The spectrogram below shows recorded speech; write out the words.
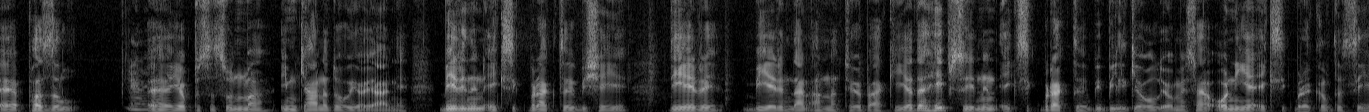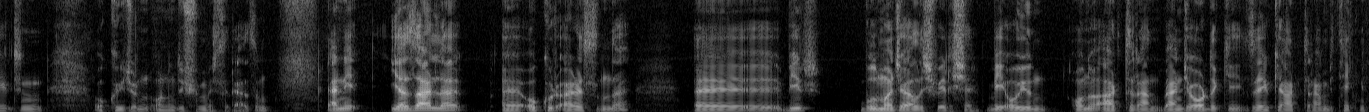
e, puzzle Evet. e, yapısı sunma imkanı doğuyor yani. Birinin eksik bıraktığı bir şeyi diğeri bir yerinden anlatıyor belki ya da hepsinin eksik bıraktığı bir bilgi oluyor. Mesela o niye eksik bırakıldı seyircinin okuyucunun onu düşünmesi lazım. Yani yazarla e, okur arasında e, bir bulmaca alışverişi, bir oyun onu artıran, bence oradaki zevki arttıran bir teknik.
